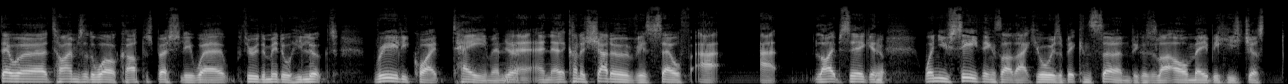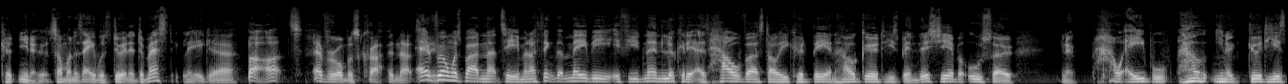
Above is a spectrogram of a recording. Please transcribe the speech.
there were times at the World Cup, especially where through the middle he looked really quite tame and Yeah. and a kind of shadow of himself at at Leipzig. And Yep. when you see things like that, you're always a bit concerned because it's like, oh, maybe he's just you know someone that's able to do it in a domestic league. Yeah. but. everyone was crap in that. Team. Everyone was bad in that team, and I think that maybe if you then look at it as how versatile he could be and how good he's been this year, but also, you know, how able, how you know, good he is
